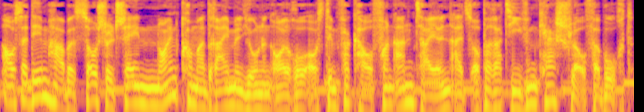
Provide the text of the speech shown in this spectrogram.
Außerdem habe Social Chain 9,3 Millionen Euro aus dem Verkauf von Anteilen als operativen Cashflow verbucht.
